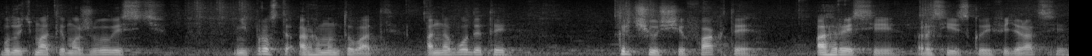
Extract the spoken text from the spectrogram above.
будуть мати можливість не просто аргументувати, а наводити кричущі факти агресії Російської Федерації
